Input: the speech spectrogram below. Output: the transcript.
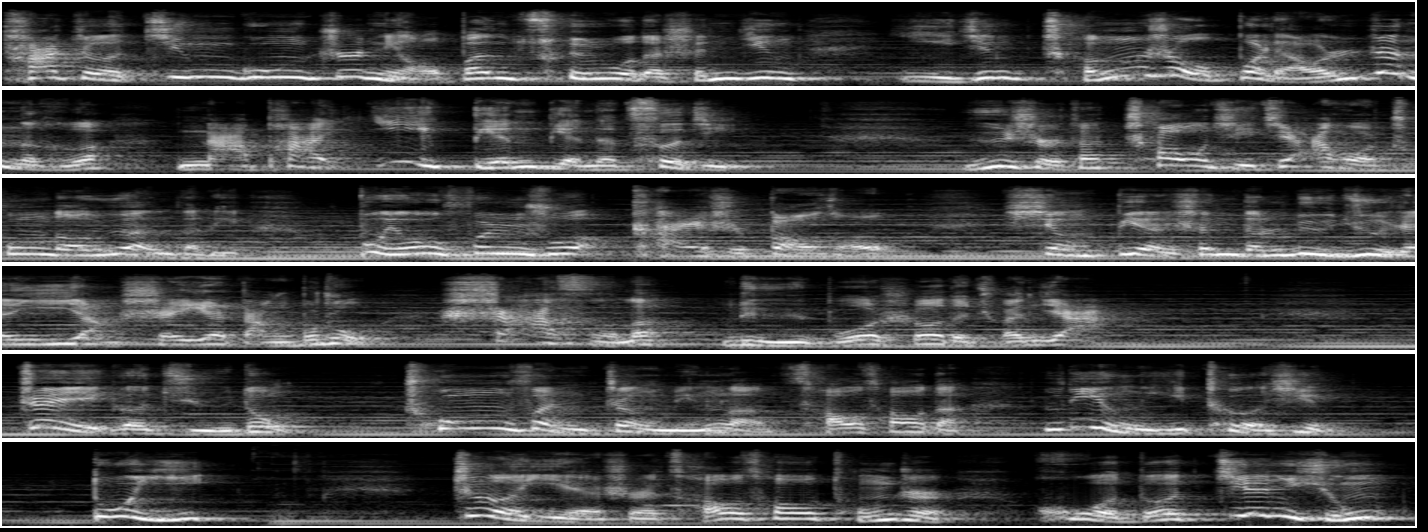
他这惊弓之鸟般脆弱的神经已经承受不了任何哪怕一点点的刺激，于是他抄起家伙冲到院子里，不由分说开始暴走，像变身的绿巨人一样，谁也挡不住，杀死了吕伯奢的全家。这个举动充分证明了曹操的另一特性——多疑。这也是曹操同志获得“奸雄”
